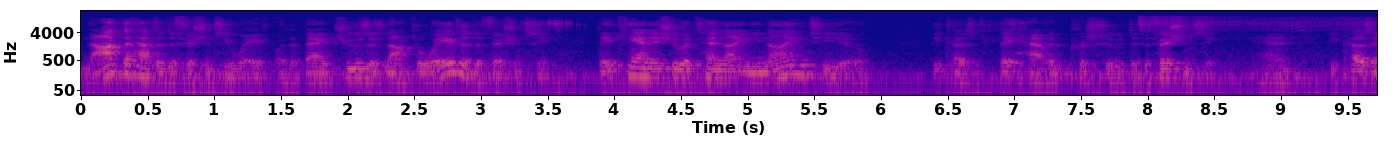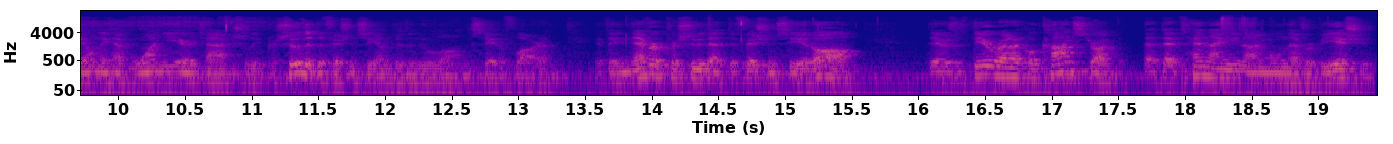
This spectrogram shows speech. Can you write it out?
not to have the deficiency waived, or the bank chooses not to waive the deficiency, they can't issue a 1099 to you because they haven't pursued the deficiency. And because they only have one year to actually pursue the deficiency under the new law in the state of Florida, if they never pursue that deficiency at all, there's a theoretical construct that that 1099 will never be issued.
